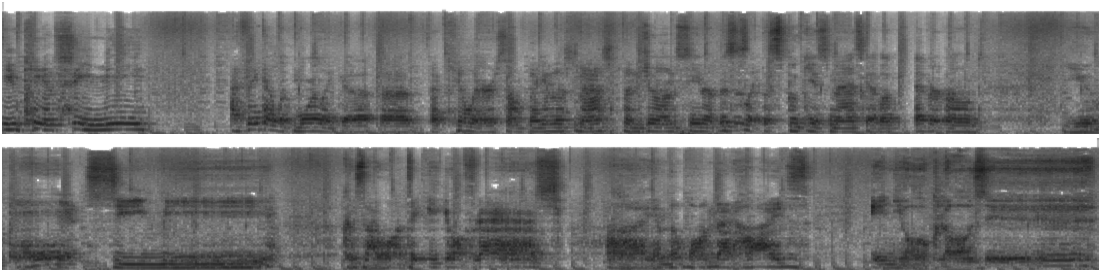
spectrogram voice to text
You can't see me. I think I look more like a, a, a, killer or something in this mask than John Cena. This is like the spookiest mask I've ever owned. You can't see me, because I want to eat your flesh. I am the one that hides in your closet.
